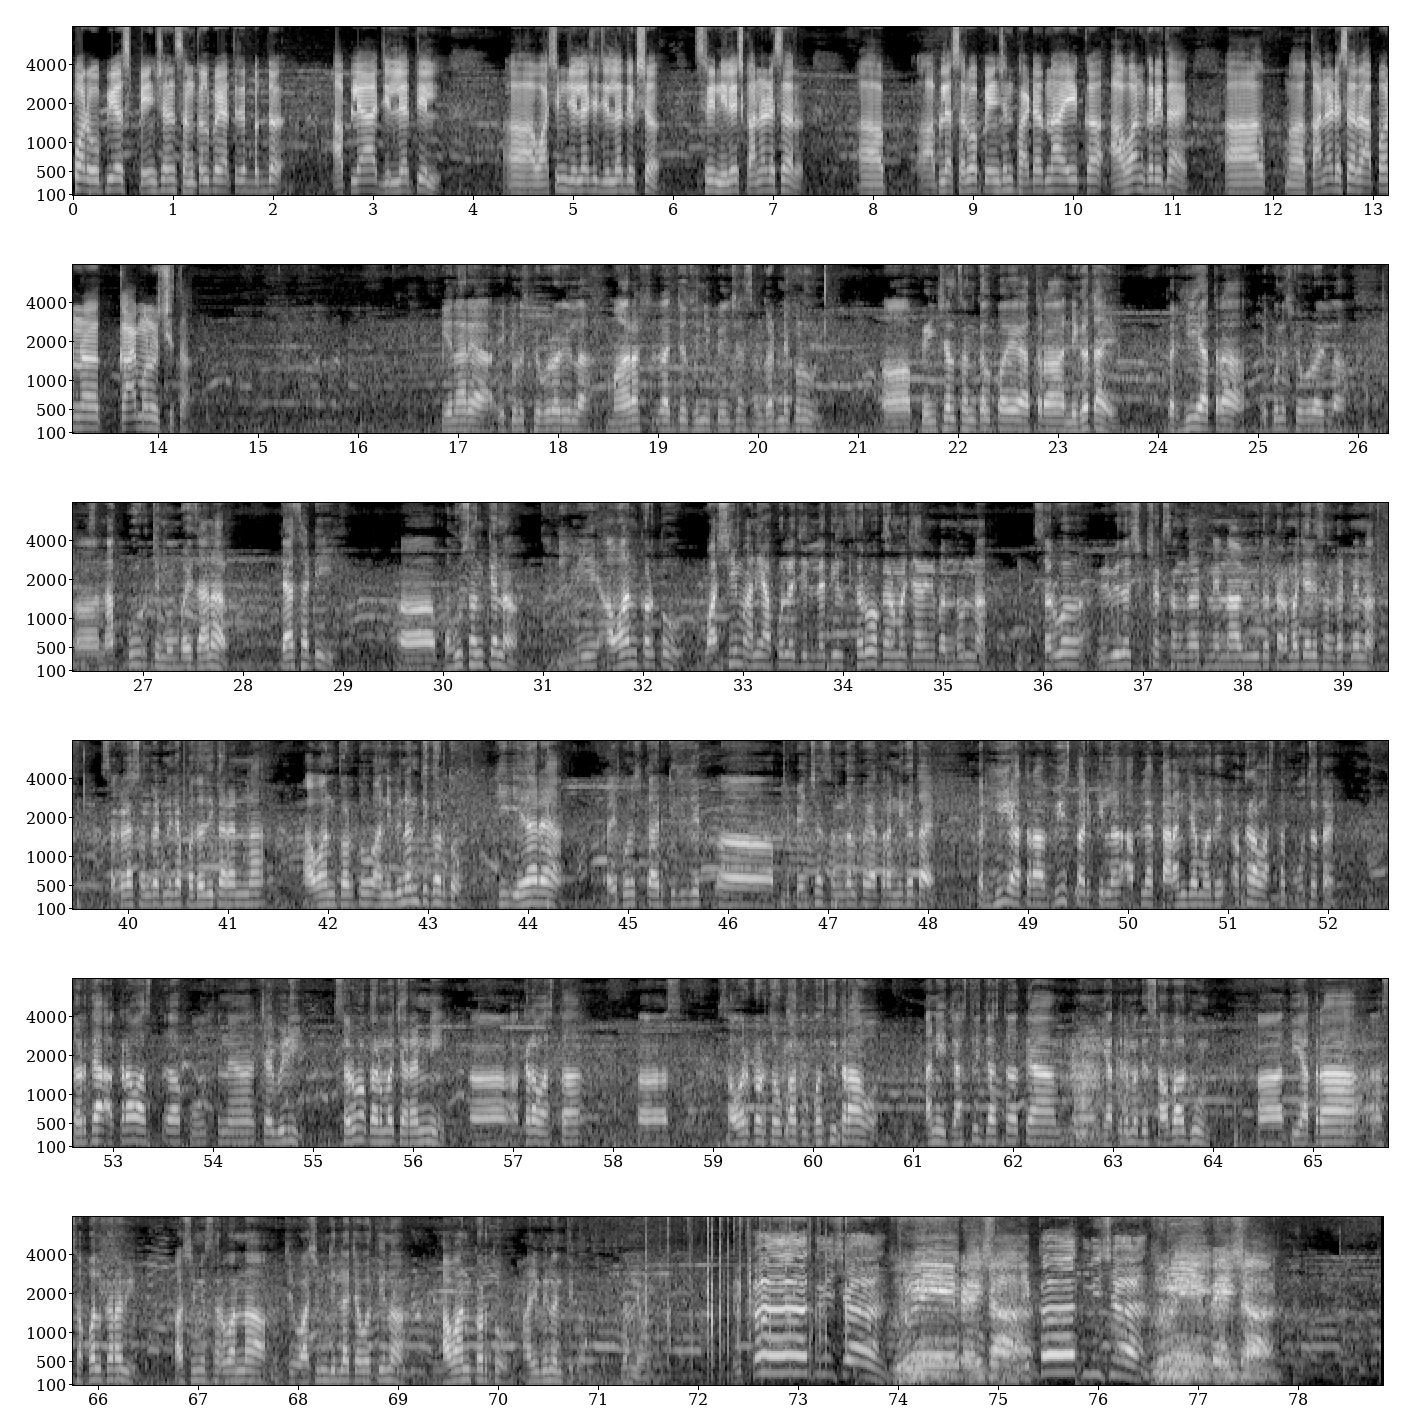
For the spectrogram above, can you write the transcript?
For O P S pension संकल्प यात्रेबद्दल आपल्या जिल्ह्यातील वाशिम जिल्ह्याचे जिल्हाध्यक्ष श्री निलेश कानडे सर आपल्या सर्व पेन्शन फायटरना एक आव्हान करीत आहे. कानडे सर आपण काय म्हणू इच्छिता? येणाऱ्या एकोणीस फेब्रुवारीला महाराष्ट्र राज्य जुनी पेन्शन संघटनेकडून पेन्शन संकल्प यात्रा निघत आहे. तर ही यात्रा एकोणीस फेब्रुवारीला नागपूर ते मुंबई जाणार. त्यासाठी बहुसंख्येनं मी आवाहन करतो वाशिम आणि अकोला जिल्ह्यातील सर्व कर्मचारी बंधूंना सर्व विविध शिक्षक संघटनेंना विविध कर्मचारी संघटनेंना सगळ्या संघटनेच्या पदाधिकाऱ्यांना आवाहन करतो आणि विनंती करतो की येणाऱ्या एकोणीस तारखेची जी आपली पेन्शन संकल्प यात्रा निघत आहे तर ही यात्रा वीस तारखेला आपल्या कारंजामध्ये अकरा वाजता पोहोचत आहे. तर त्या अकरा वाजता पोहोचण्याच्या वेळी सर्व कर्मचाऱ्यांनी अकरा वाजता सावरकर चौकात उपस्थित राहावं आणि जास्तीत जास्त त्या यात्रेमध्ये सहभाग घेऊन ती यात्रा सफल करावी अशी मी सर्वांना जे वाशिम जिल्ह्याच्या वतीनं आवाहन करतो आणि विनंती करतो. धन्यवाद. एकच मिशन. जुनी पेन्शन एकच मिशन. जुनी पेन्शन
